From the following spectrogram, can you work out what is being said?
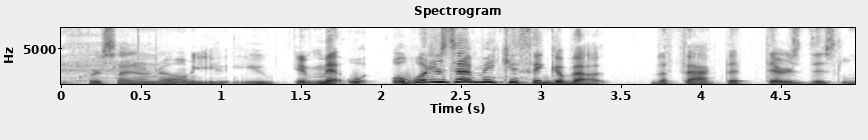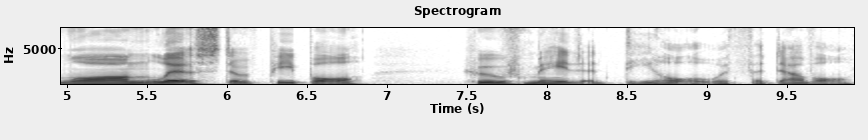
of course, I don't know. You you it met, well. What does that make you think about the fact that there's this long list of people who've made a deal with the devil?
